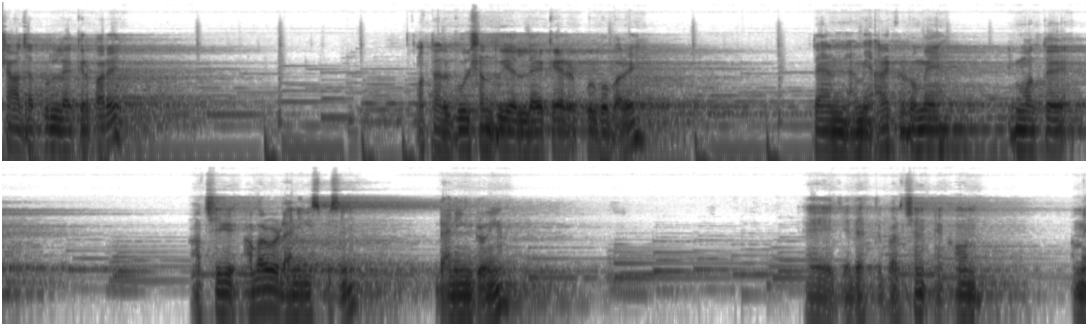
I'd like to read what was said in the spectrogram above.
শাহজাদপুর লেকের পারে অর্থাৎ গুলশান দুইয়ের লেকের পূর্ব পারে দেন আমি আরেকটা রুমে এই মধ্যে আছে, আবারও ডাইনিং স্পেসে ডাইনিং ড্রয়িং এই যে দেখতে পাচ্ছেন, এখন আমি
